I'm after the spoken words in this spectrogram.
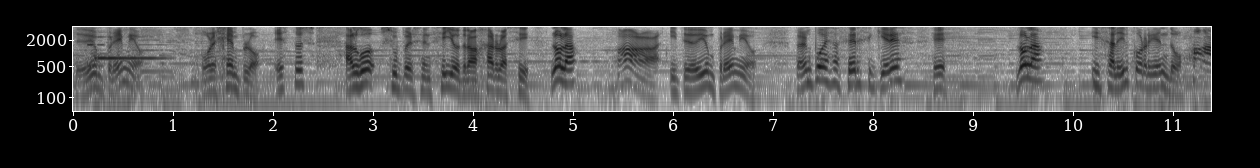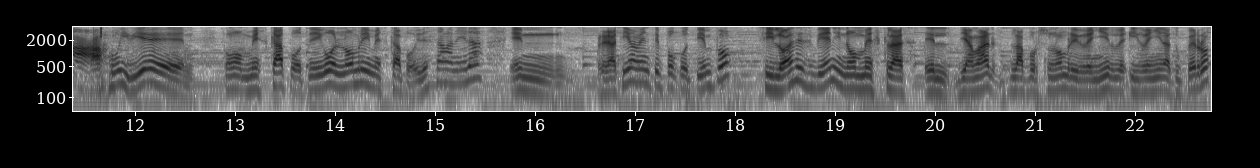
Te doy un premio. Por ejemplo, esto es algo súper sencillo trabajarlo así. Lola, ¡ah! Y te doy un premio. También puedes hacer, si quieres, eh, Lola, y salir corriendo. ¡Ah! Muy bien como me escapo, te digo el nombre y me escapo. Y de esta manera, en relativamente poco tiempo, si lo haces bien y no mezclas el llamarla por su nombre y, reñirle, y reñir a tu perro,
